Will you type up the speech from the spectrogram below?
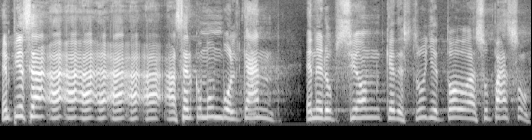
Empieza a, ser como un volcán en erupción que destruye todo a su paso.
